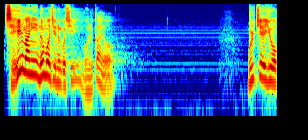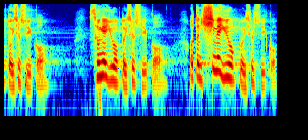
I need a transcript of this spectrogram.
제일 많이 넘어지는 것이 뭘까요? 물질의 유혹도 있을 수 있고 성의 유혹도 있을 수 있고 어떤 힘의 유혹도 있을 수 있고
